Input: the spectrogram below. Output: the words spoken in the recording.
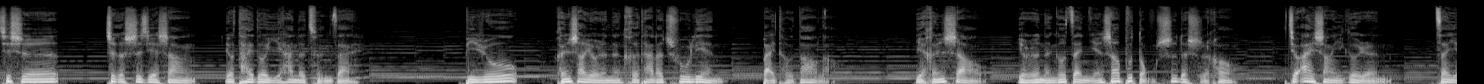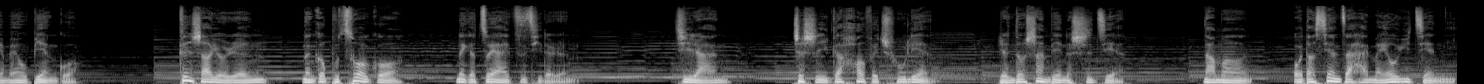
其实，这个世界上有太多遗憾的存在，比如，很少有人能和他的初恋白头到老，也很少有人能够在年少不懂事的时候就爱上一个人，再也没有变过，更少有人能够不错过那个最爱自己的人。既然这是一个耗费初恋、人都善变的世界，那么我到现在还没有遇见你。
